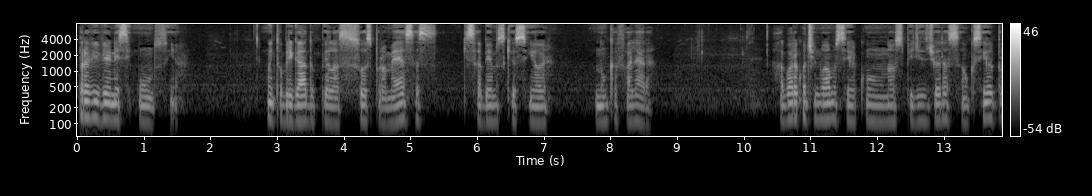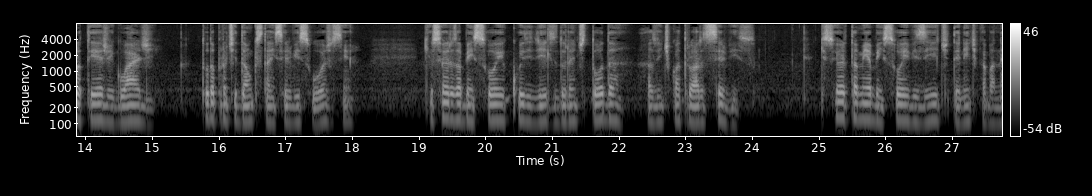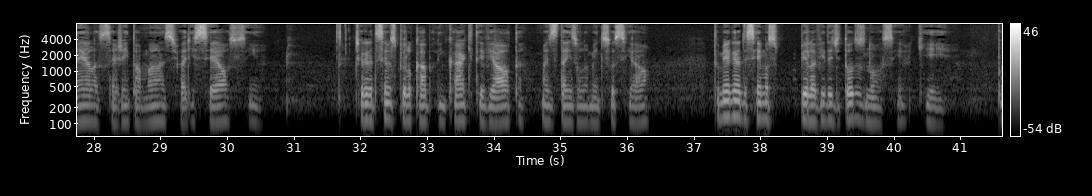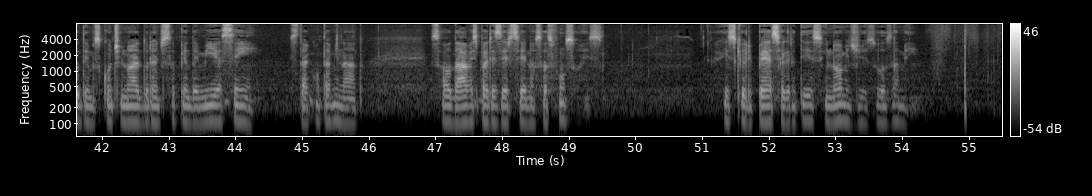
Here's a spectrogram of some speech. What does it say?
para viver nesse mundo, Senhor. Muito obrigado pelas suas promessas, que sabemos que o Senhor nunca falhará. Agora continuamos, Senhor, com nossos pedidos de oração. Que o Senhor proteja e guarde toda a prontidão que está em serviço hoje, Senhor. Que o Senhor os abençoe e cuide deles durante todas as 24 horas de serviço. Que o Senhor também abençoe e visite Tenente Cabanela, Sargento Amâncio, Ari Celso, Senhor. Te agradecemos pelo cabo Linkar que teve alta, mas está em isolamento social. Também agradecemos pela vida de todos nós, Senhor, que podemos continuar durante essa pandemia sem estar contaminado, saudáveis para exercer nossas funções. É isso que eu lhe peço e agradeço em nome de Jesus. Amém.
